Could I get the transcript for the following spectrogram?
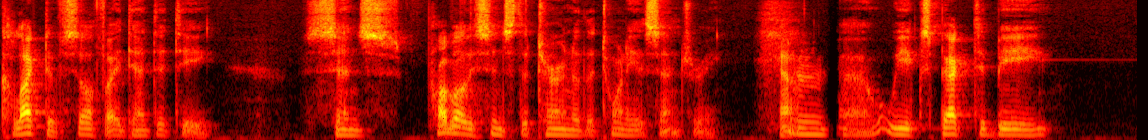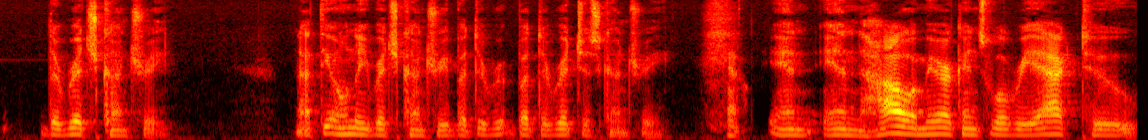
collective self identity since probably since the turn of the 20th century. Yeah. Mm-hmm. Uh, we expect to be the rich country, not the only rich country, but the but the richest country. Yeah. And and how Americans will react to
